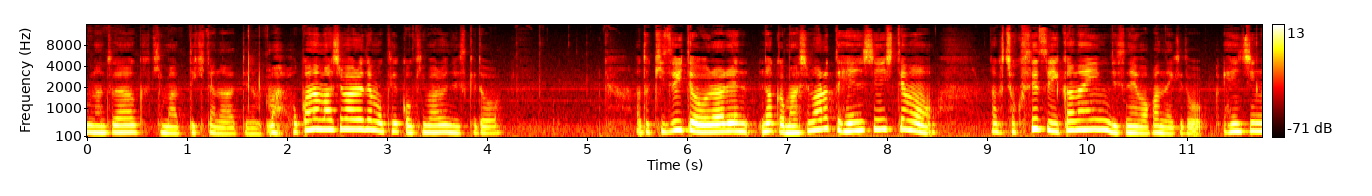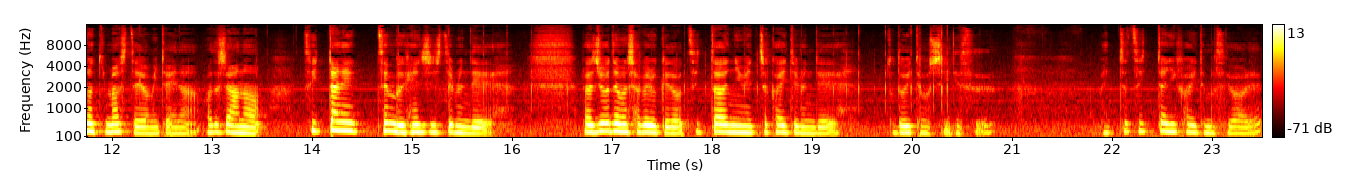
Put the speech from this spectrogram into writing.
なんとなく決まってきたなっていうの。まあ他のマシュマロでも結構決まるんですけどあと気づいておられなんかマシュマロって返信してもなんか直接行かないんですね。わかんないけど返信が来ましたよみたいな。私あのツイッターに全部返信してるんでラジオでも喋るけどツイッターにめっちゃ書いてるんで届いてほしいです。めっちゃツイッターに書いてますよあれ。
